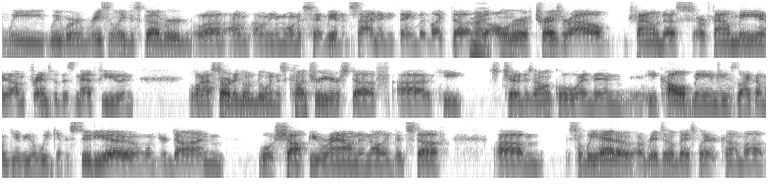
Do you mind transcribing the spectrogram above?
we we were recently discovered. Well, I don't, I don't even want to say we haven't signed anything, but like the, Right. the owner of Treasure Isle found us or found me, and I'm friends with his nephew. And when I started going doing this country or stuff, uh, he showed his uncle, and then he called me and he's like, "I'm gonna give you a week in the studio, and when you're done, we'll shop you around and all that good stuff." Um, so we had a original bass player come up,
